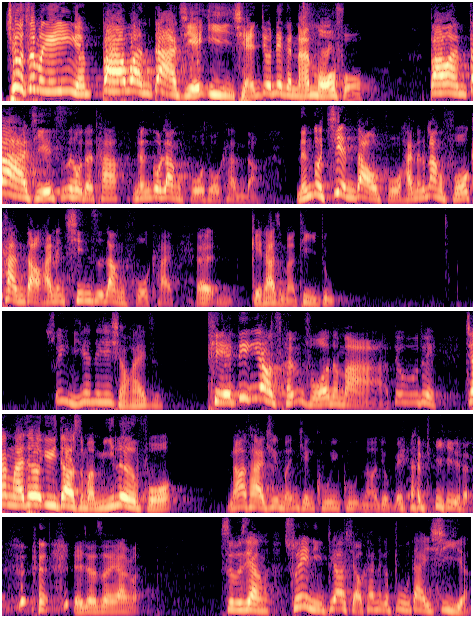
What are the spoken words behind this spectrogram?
就这么一个因缘。八万大劫以前就那个南无佛，八万大劫之后的他，能够让佛陀看到，能够见到佛，还能让佛看到，还能亲自让佛开，呃，给他什么剃度。所以你看那些小孩子，铁定要成佛的嘛，对不对？将来就会遇到什么弥勒佛。然后他也去门前哭一哭，然后就被他剃了，也就这样了，是不是这样？所以你不要小看那个布袋戏呀，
